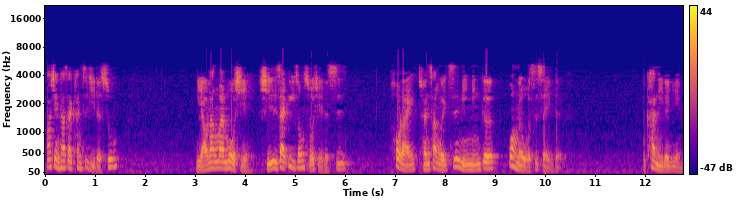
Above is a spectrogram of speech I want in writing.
发现她在看自己的书。李敖浪漫默写昔日在狱中所写的诗，后来传唱为知名民歌《忘了我是谁》的。不看你的眼，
